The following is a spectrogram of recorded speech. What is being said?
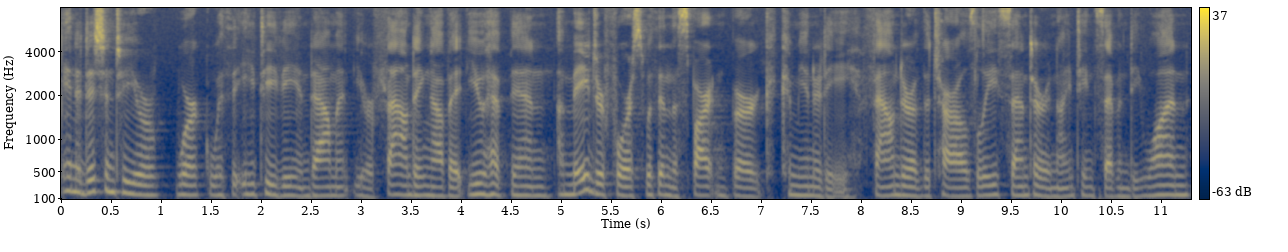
In addition to your work with the ETV Endowment, your founding of it, you have been a major force within the Spartanburg community, founder of the Charles Lea Center in 1971.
